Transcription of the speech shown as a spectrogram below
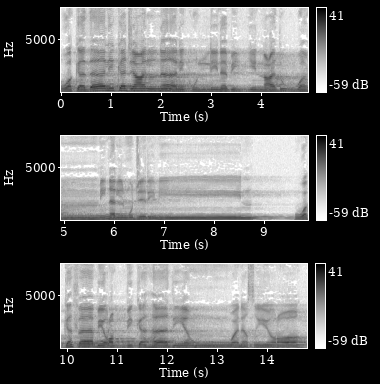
وكذلك جعلنا لكل نبي عدوا من المجرمين. وكفى بربك هاديا ونصيرا.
